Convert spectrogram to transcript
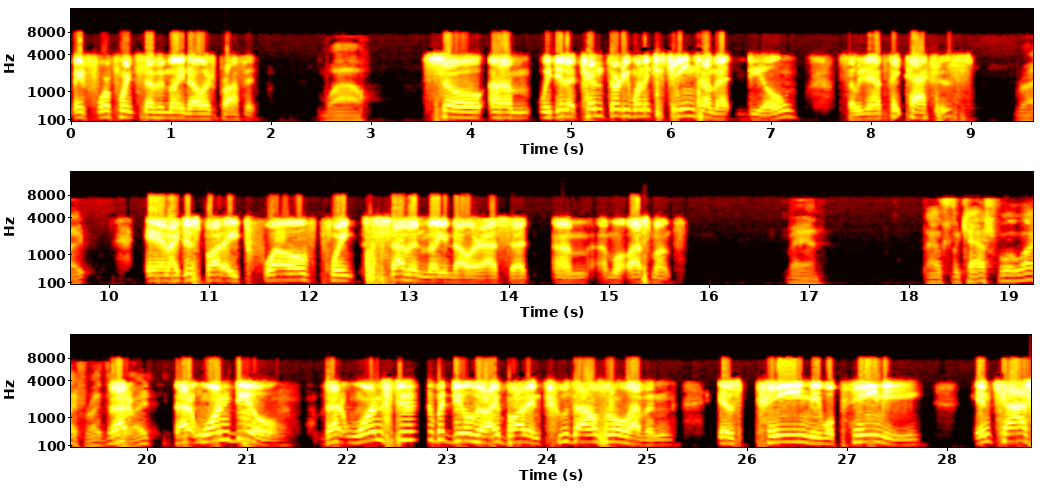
Made 4.7 million dollars profit. Wow. So um, we did a 1031 exchange on that deal, so we didn't have to pay taxes. Right. And I just bought a 12.7 million dollar asset um, um, last month. Man, that's the cash flow of life right there, That- right? That one deal, that one stupid deal that I bought in 2011, is paying me will pay me in cash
